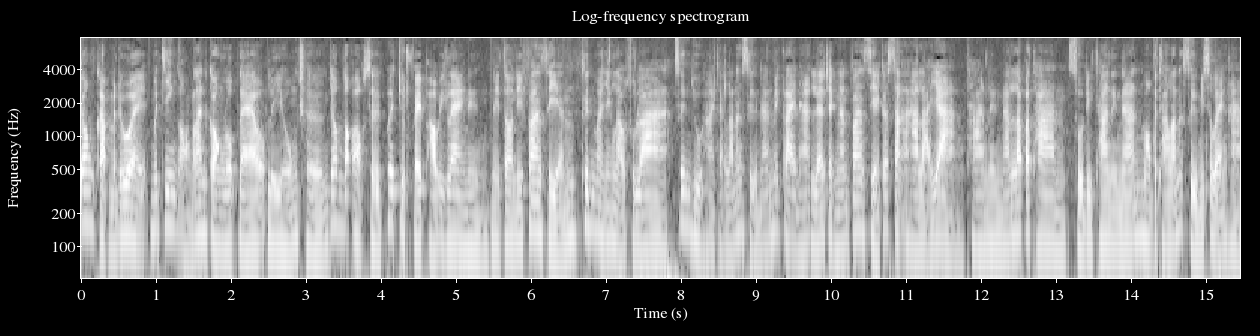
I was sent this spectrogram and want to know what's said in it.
ย่อมกลับมาด้วย เมื่อจิ้งอ๋องลั่นกองรบแล้ว หลี่หงเฉิงย่อมต้องออกศึกเพื่อจุดไฟเผาอีกแรงหนึ่งในตอนนี้ฟ้านเสียนขึ้นมายังเหลาสุรา ซึ่งอยู่ห่างจากร้านหนังสือนั้นไม่ไกลนะแล้วจากนั้นฟ้านเสียนก็สั่งอาหารหลายอย่าง ทางหนึ่งนั้นรับประทานส่วนอีกทางหนึ่งนั้นมองไปทางร้านหนังสือมิตรแสวงหา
